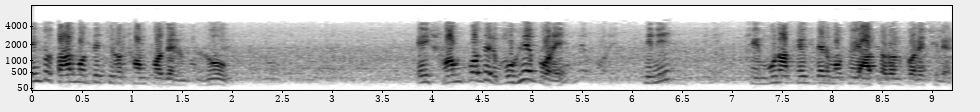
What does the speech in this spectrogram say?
কিন্তু তার মধ্যে ছিল সম্পদের রূপ। এই সম্পদের মুহে পড়ে তিনি সেই মুনাফেকদের মতোই আচরণ করেছিলেন।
